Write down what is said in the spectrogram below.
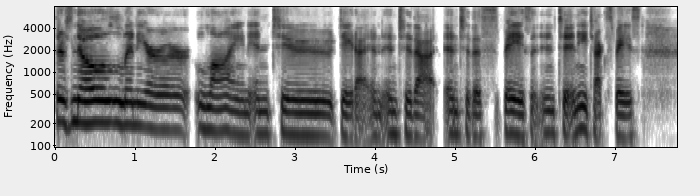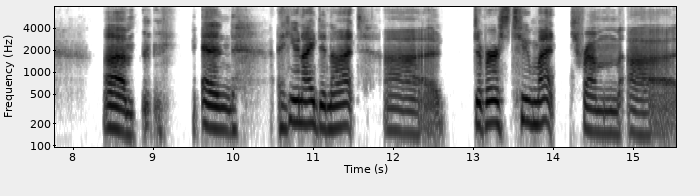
there's no linear line into data and into that into this space and into any tech space. Um and you and i did not uh diverse too much from uh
